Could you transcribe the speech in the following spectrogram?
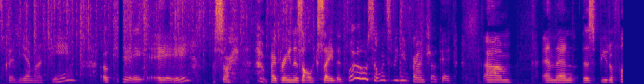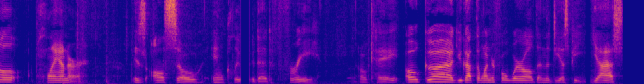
Très bien, Martine. Okay, A. Sorry, my brain is all excited. Whoa, someone's speaking French. Okay. Um, and then this beautiful planner is also included free. Okay. Oh, good. You got the Wonderful World and the DSP. Yes.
